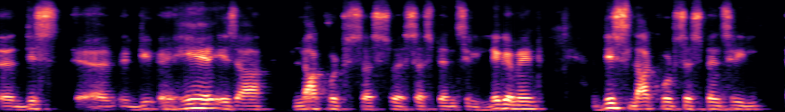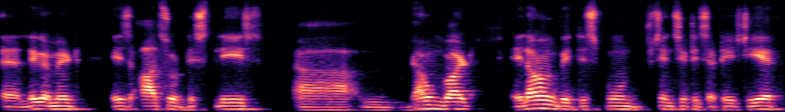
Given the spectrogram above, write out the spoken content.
uh this uh, here is a Lockwood sus suspensory ligament. This Lockwood suspensory uh, ligament is also displaced downward along with this bone since it is attached here.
